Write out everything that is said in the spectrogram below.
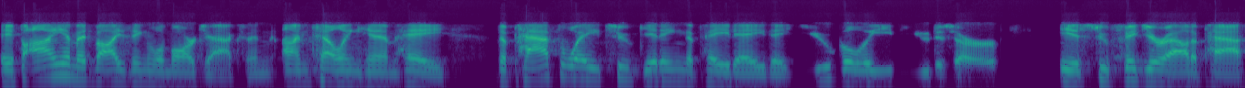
If I am advising Lamar Jackson, I'm telling him, hey, the pathway to getting the payday that you believe you deserve is to figure out a path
